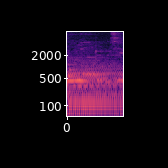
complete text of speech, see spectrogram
natural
